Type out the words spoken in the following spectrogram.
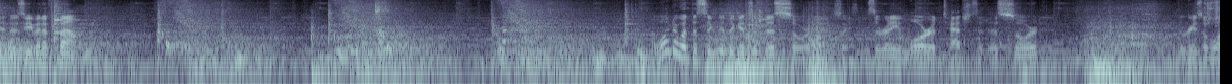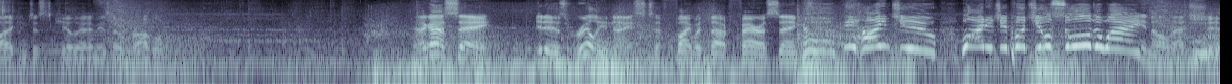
And there's even a fountain. I wonder what the significance of this sword is. Like, is there any lore attached to this sword? The reason why I can just kill the enemies no problem? And I gotta say, it is really nice to fight without Farah saying, Behind you! Why did you put your sword away? And all that shit.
